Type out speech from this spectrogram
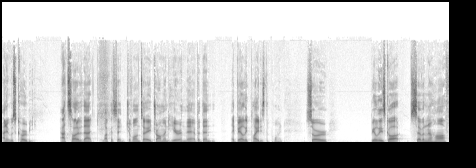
and it was Coby. Outside of that, like I said, Javonte Drummond here and there, but then they barely played is the point. So Billy's got seven and a half,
